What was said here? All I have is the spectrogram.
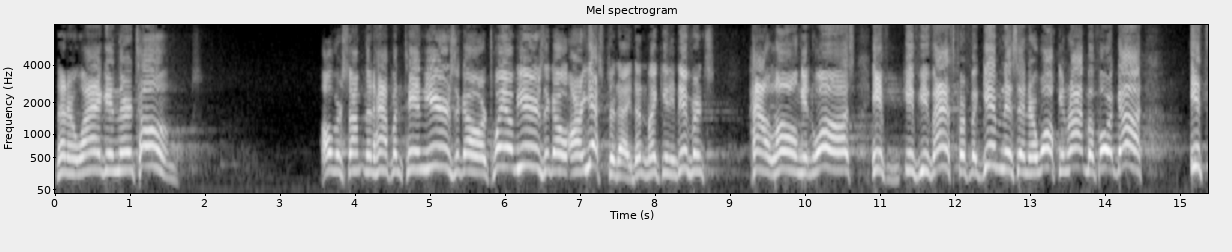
that are wagging their tongues over something that happened 10 years ago or 12 years ago or yesterday. Doesn't make any difference. how long it was. If, if you've asked for forgiveness and they're walking right before God, it's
